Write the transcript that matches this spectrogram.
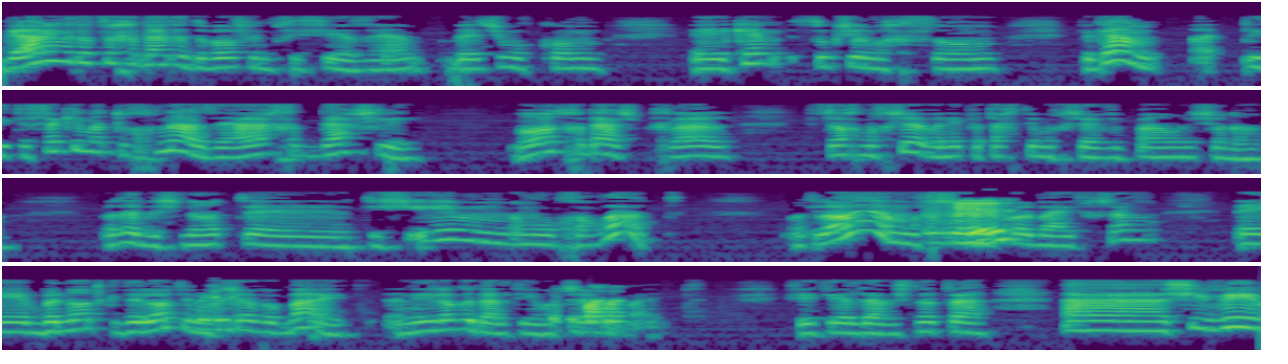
גם אם אתה צריך לדעת את זה באופן בסיסי, אז זה היה באיזשהו מקום, אה, כן, סוג של מחסום, וגם אה, להתעסק עם התוכנה, זה היה חדש לי, מאוד חדש, בכלל, לפתוח מחשב, אני פתחתי מחשב בפעם ראשונה, לא יודעת, בשנות אה, 90 המאוחרות, זאת לא היה מחשב Mhm. בכל בית, עכשיו אה, בנות גדלות עם מחשב בבית, אני לא גדלתי עם מחשב בבית, כשהייתי ילדה בשנות ה-70,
